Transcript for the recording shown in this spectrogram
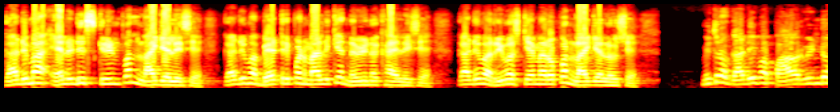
ગાડીમાં એલઈડી સ્ક્રીન પણ લાગેલી છે. ગાડીમાં બેટરી પણ માલિકે નવી નખાયેલી છે. ગાડીમાં રિવર્સ કેમેરો પણ લાગેલો છે. મિત્રો, ગાડીમાં પાવર વિન્ડો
